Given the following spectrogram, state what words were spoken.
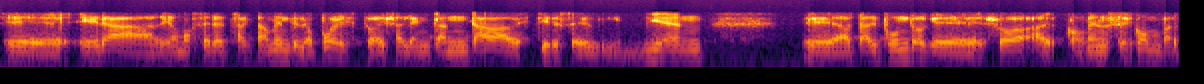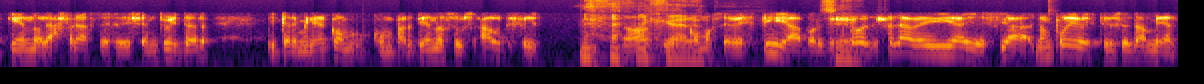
eh, era, digamos, era exactamente lo opuesto. A ella le encantaba vestirse bien, eh, a tal punto que yo comencé compartiendo las frases de ella en Twitter y terminé compartiendo sus outfits, ¿no? cómo se vestía, porque yo, yo la veía y decía, no puede vestirse tan bien.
